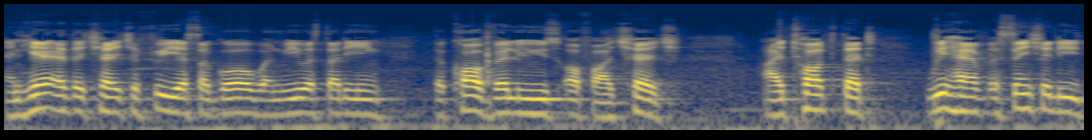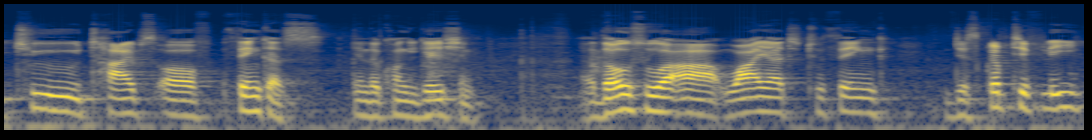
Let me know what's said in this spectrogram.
And here at the church, a few years ago, when we were studying the core values of our church, I taught that we have essentially two types of thinkers in the congregation uh, those who are wired to think descriptively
